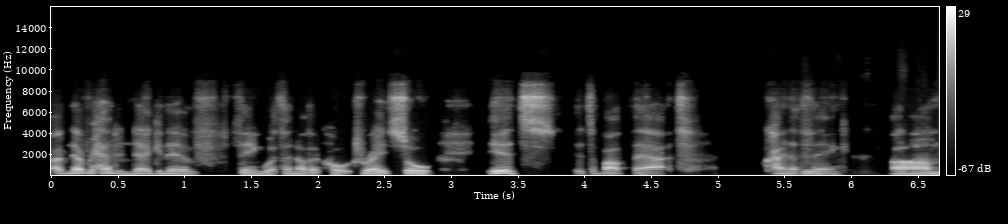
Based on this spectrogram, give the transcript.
I've never had a negative thing with another coach. Right. So it's, it's about that kind of mm-hmm. thing. Um,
